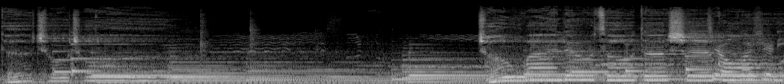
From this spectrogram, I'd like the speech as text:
的橱窗，窗外溜走的时这首歌。是李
